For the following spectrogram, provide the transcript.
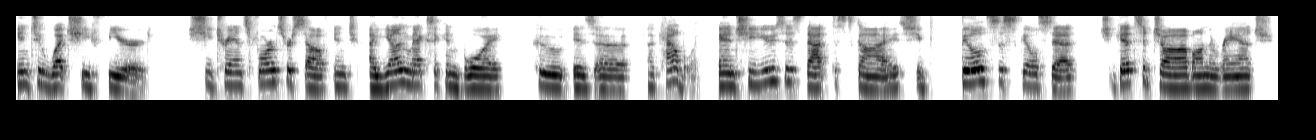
into what she feared. She transforms herself into a young Mexican boy who is a, a cowboy. And she uses that disguise. She builds the skill set. She gets a job on the ranch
